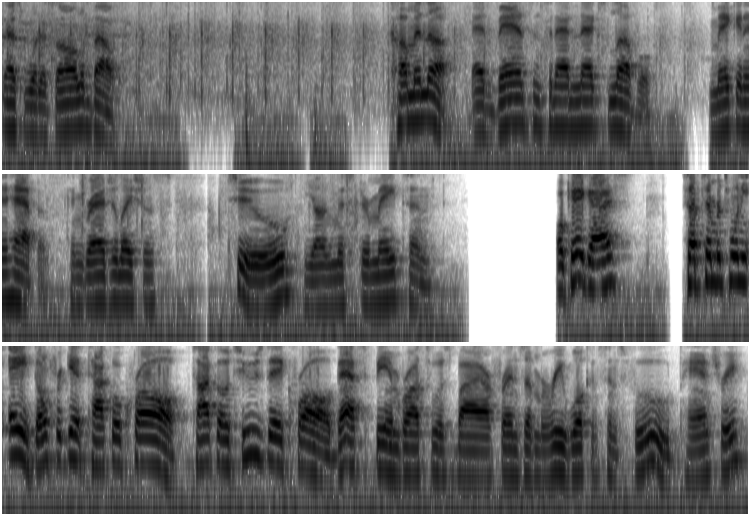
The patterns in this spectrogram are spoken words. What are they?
That's what it's all about. Coming up, advancing to that next level, making it happen. Congratulations to young Mr. Mayton. Okay, guys. September 28th, don't forget Taco Crawl, Taco Tuesday Crawl. That's being brought to us by our friends of Marie Wilkinson's Food Pantry.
